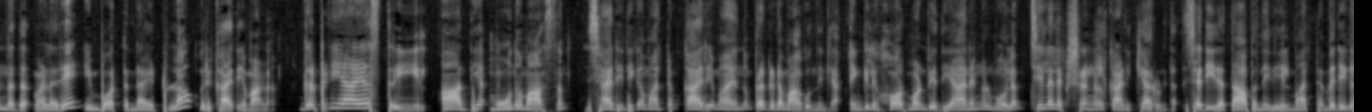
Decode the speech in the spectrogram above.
എന്നത് വളരെ ഇമ്പോർട്ടന്റ് ആയിട്ടുള്ള ഒരു കാര്യമാണ്. ഗർഭിണിയായ സ്ത്രീയിൽ ആദ്യ മൂന്ന് മാസം ശാരീരിക മാറ്റം കാര്യമായൊന്നും പ്രകടമാകുന്നില്ല. എങ്കിലും ഹോർമോൺ വ്യതിയാനങ്ങൾ മൂലം ചില ലക്ഷണങ്ങൾ കാണിക്കാറുണ്ട്. ശരീര താപനിലയിൽ മാറ്റം വരിക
